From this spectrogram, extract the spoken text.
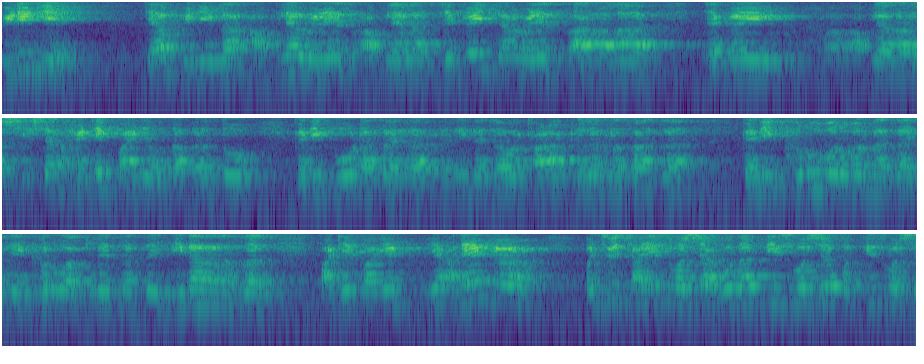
पिढी जी आहे त्या पिढीला आपल्या वेळेस आपल्याला जे काही त्यावेळेस ताण आला जे काही आपल्याला शिक्षण हायटेक पाहिजे होता परंतु कधी बोर्ड असायचा कधी त्याच्यावर काळा कलर नसायचा कधी खडू बरोबर नसायचे खडू असले तर ते लिहिणारा नसल. पाठीमागे हे अनेक पंचवीस चाळीस वर्ष अगोदर तीस वर्ष पस्तीस वर्ष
